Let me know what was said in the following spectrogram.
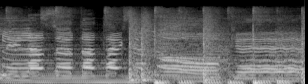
Lilla söta taxen Åke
